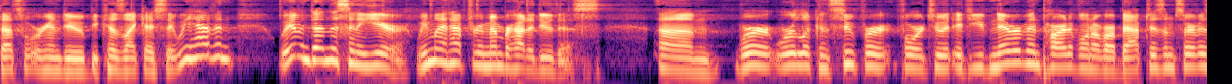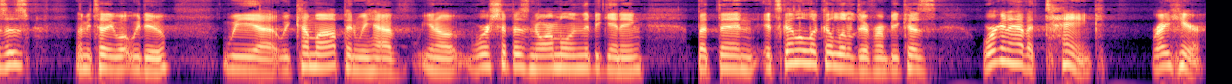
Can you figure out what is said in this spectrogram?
That's what we're going to do because, like I say, we haven't we haven't done this in a year. We might have to remember how to do this. Um, we're we're looking super forward to it. If you've never been part of one of our baptism services, let me tell you what we do. We uh, we come up and we have you know worship as normal in the beginning, but then it's going to look a little different because we're going to have a tank right here,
